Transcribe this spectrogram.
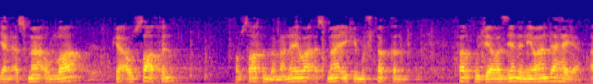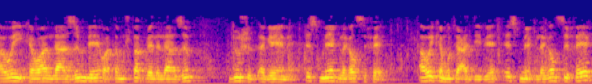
يعني أسماء الله كأوصاف أوصاف بمعنى أسمائك مشتق فرق جوازين لنيوان ده هيا. أوي كوان لازم به وأنت مشتق به للازم دوشت أجينه. اسمك لقل صفيك. أوي كمتعدي به اسمك لقل صفيك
